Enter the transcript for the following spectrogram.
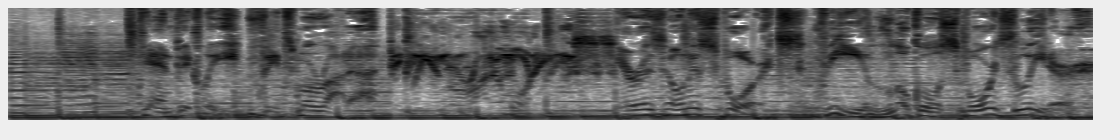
Dan Bickley, Vince Marotta. Bickley and Marotta mornings. Arizona Sports, the local sports leader.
